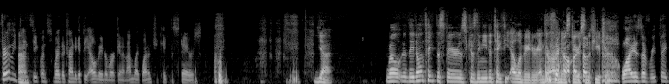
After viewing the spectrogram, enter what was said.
fairly Um, tense sequence where they're trying to get the elevator working, and I'm like, why don't you take the stairs? Yeah. Well, they don't take the stairs because they need to take the elevator, and there are no stairs in the future. Why is everything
